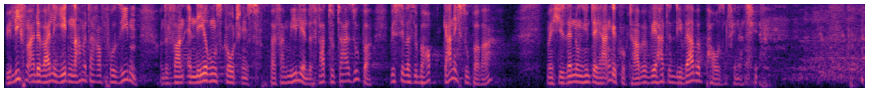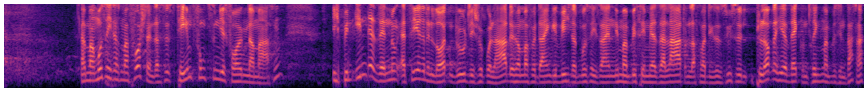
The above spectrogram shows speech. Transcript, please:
Wir liefen eine Weile jeden Nachmittag auf Pro 7 und das waren Ernährungscoachings bei Familien. Das war total super. Wisst ihr, was überhaupt gar nicht super war? Wenn ich die Sendung hinterher angeguckt habe, wer hat denn die Werbepausen finanziert? Aber man muss sich das mal vorstellen. Das System funktioniert folgendermaßen. Ich bin in der Sendung, erzähle den Leuten, du, die Schokolade, hör mal für dein Gewicht, das muss nicht sein, nimm mal ein bisschen mehr Salat und lass mal diese süße Plörre hier weg und trink mal ein bisschen Wasser.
